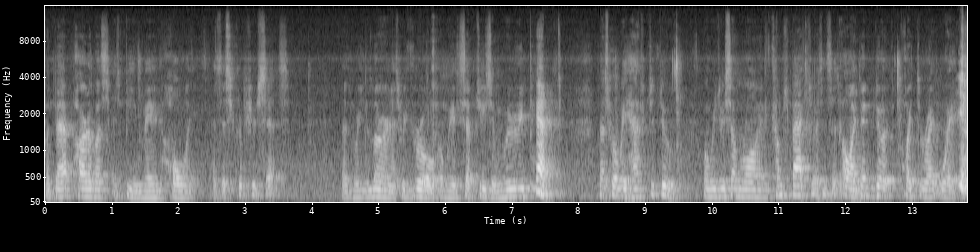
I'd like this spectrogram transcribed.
But that part of us is being made holy, as the scripture says. As we learn, as we grow, and we accept Jesus, and we repent. That's what we have to do when we do something wrong, and it comes back to us and says, oh, I didn't do it quite the right way.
